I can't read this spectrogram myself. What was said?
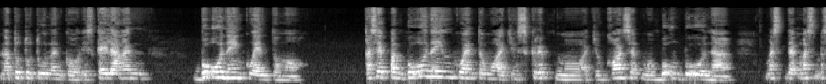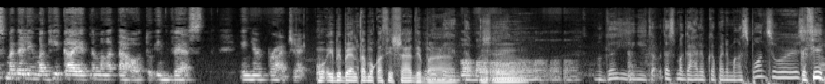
natututunan ko is kailangan buo na yung kwento mo. Kasi pag buo na yung kwento mo at yung script mo at yung concept mo, buong buo na, mas, mas, mas madaling maghikayat ng mga tao to invest in your project. O, ibibenta mo kasi siya, di ba? Oo, Maghihingi ka. Tapos maghahanap ka pa ng mga sponsors. Kasi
